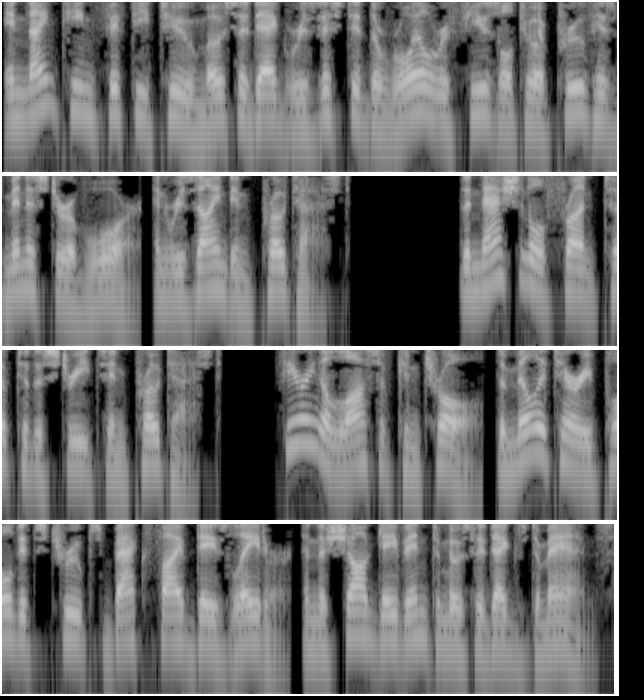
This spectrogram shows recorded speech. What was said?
In 1952 Mossadegh resisted the royal refusal to approve his Minister of War, and resigned in protest. The National Front took to the streets in protest. Fearing a loss of control, the military pulled its troops back five days later, and the Shah gave in to Mossadegh's demands.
